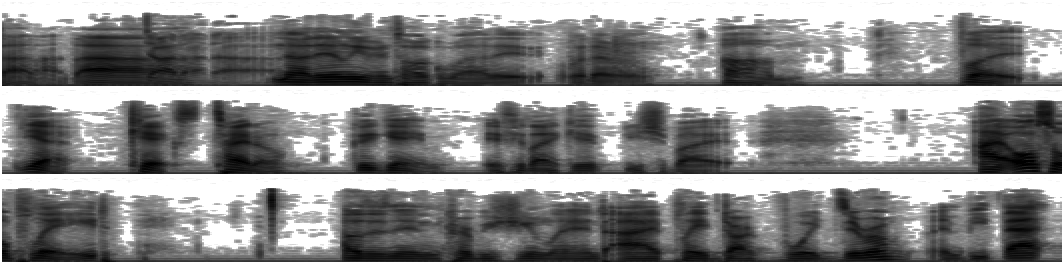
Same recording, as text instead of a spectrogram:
Da da da. da da da. No, they don't even talk about it. Whatever. Um, but yeah, Qix title, good game. If you like it, you should buy it. I also played, other than Kirby's Dream Land, I played Dark Void Zero and beat that.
